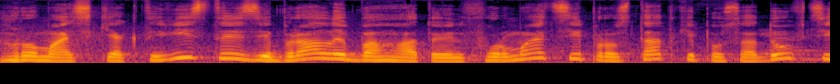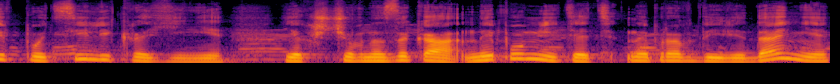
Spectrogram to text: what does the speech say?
Громадські активісти зібрали багато інформації про статки посадовців по цілій країні. Якщо в НАЗК не помітять неправдиві дані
